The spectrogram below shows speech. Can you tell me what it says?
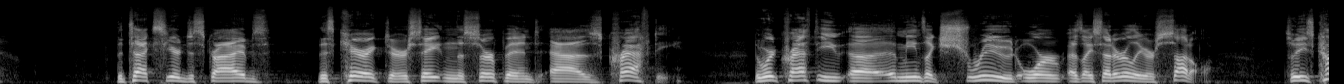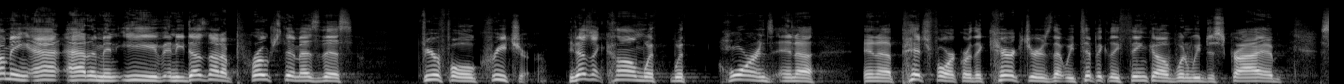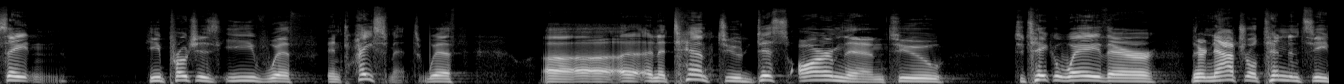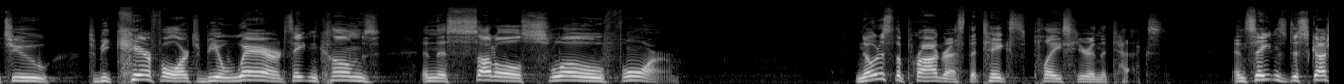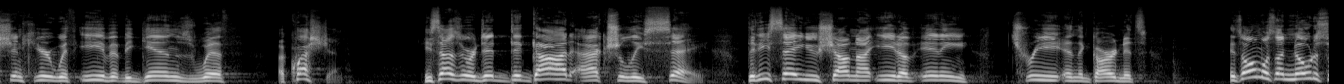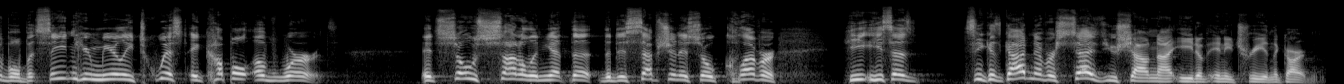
The text here describes this character, Satan the serpent, as crafty. The word crafty uh, means like shrewd, or as I said earlier, subtle. So he's coming at Adam and Eve, and he does not approach them as this fearful creature. He doesn't come with, with horns and a, and a pitchfork or the characters that we typically think of when we describe Satan. He approaches Eve with enticement, with uh, an attempt to disarm them, to, to take away their, their natural tendency to to be careful or to be aware. Satan comes in this subtle, slow form. Notice the progress that takes place here in the text. And Satan's discussion here with Eve, it begins with a question. He says or did, did God actually say? Did he say, You shall not eat of any tree in the garden? It's, it's almost unnoticeable, but Satan here merely twists a couple of words. It's so subtle, and yet the, the deception is so clever. He, he says, See, because God never says, You shall not eat of any tree in the garden.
